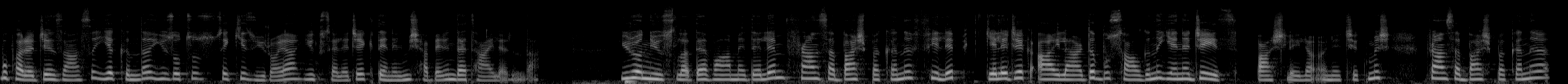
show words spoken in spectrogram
Bu para cezası yakında 138 euroya yükselecek denilmiş haberin detaylarında. Euronews'la devam edelim. Fransa Başbakanı Philip gelecek aylarda bu salgını yeneceğiz başlığıyla öne çıkmış. Fransa Başbakanı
